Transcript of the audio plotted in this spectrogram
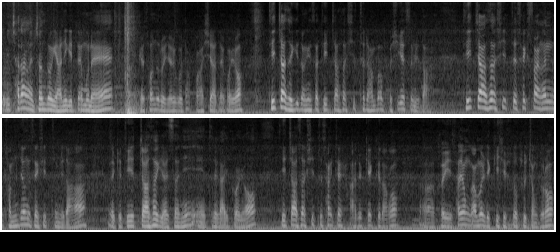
이 차량은 전동이 아니기 때문에 이렇게 손으로 열고 닫고 하셔야 되고요. 뒷좌석 이동해서 뒷좌석 시트를 한번 보시겠습니다. 뒷좌석 시트 색상은 검정색 시트입니다. 이렇게 뒷좌석 열선이 예, 들어가 있고요. 뒷좌석 시트 상태 아주 깨끗하고 어, 거의 사용감을 느끼실 수 없을 정도로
